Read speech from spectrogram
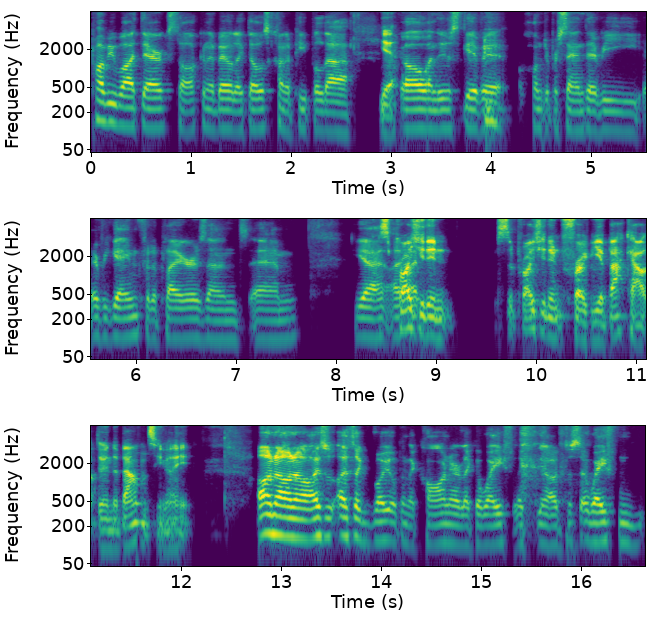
probably what Derek's talking about, like those kind of people that Yeah. go and they just give it 100 percent every every game for the players, and um, yeah, I- Surprised I- you didn't. Surprised you didn't throw your back out doing the bouncy, mate. Oh no, no, I was, I was like right up in the corner, like away, from, like you know, just away from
